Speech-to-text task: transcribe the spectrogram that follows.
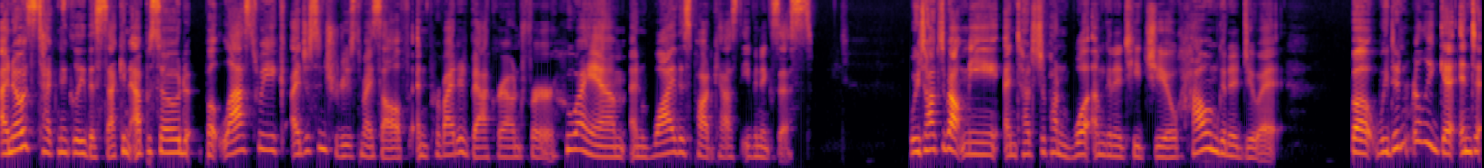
I know it's technically the second episode, but last week I just introduced myself and provided background for who I am and why this podcast even exists. We talked about me and touched upon what I'm going to teach you, how I'm going to do it, but we didn't really get into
